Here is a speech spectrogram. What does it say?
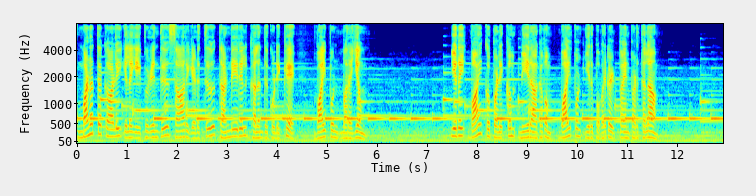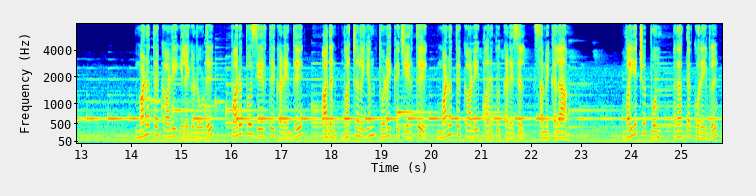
மணத்தக்காளி இலையை பிழிந்து சாறு எடுத்து தண்ணீரில் கலந்து குடிக்க வாய்ப்புண் மறையும். இதை வாய்க்கொப்பளிக்கும் நீராகவும் வாய்ப்புண் இருப்பவர்கள் பயன்படுத்தலாம். மணத்தக்காளி இலைகளோடு பருப்பு சேர்த்து கடைந்து அதன் வற்றலையும் துணைக்கு சேர்த்து மணத்தக்காளி பருப்பு கடைசல் சமைக்கலாம். வயிற்றுப்புண் இரத்தக் குறைவு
